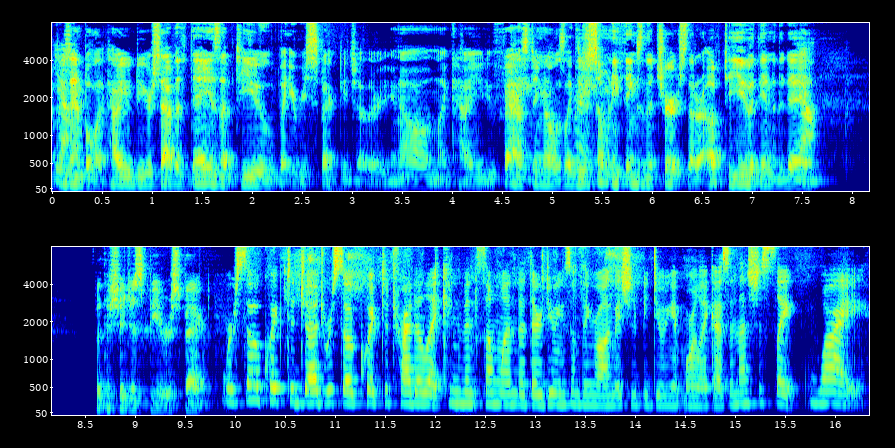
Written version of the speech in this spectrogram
For Yeah. example, like how you do your Sabbath day is up to you, but you respect each other, you know, and like how you do fasting and all this. Like there's so many things in the church that are up to you at the end of the day, Yeah. but there should just be respect. We're so quick to judge. We're so quick to try to like convince someone that they're doing something wrong. They should be doing it more like us. And that's just like, why?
